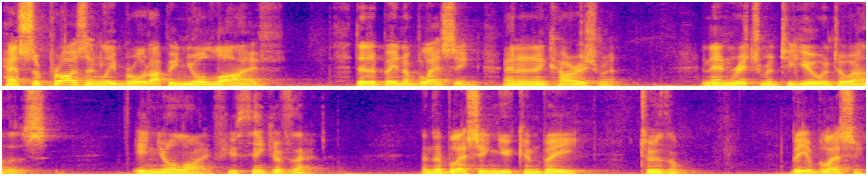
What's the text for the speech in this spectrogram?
has surprisingly brought up in your life that have been a blessing and an encouragement, an enrichment to you and to others in your life. You think of that and the blessing you can be to them. Be a blessing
